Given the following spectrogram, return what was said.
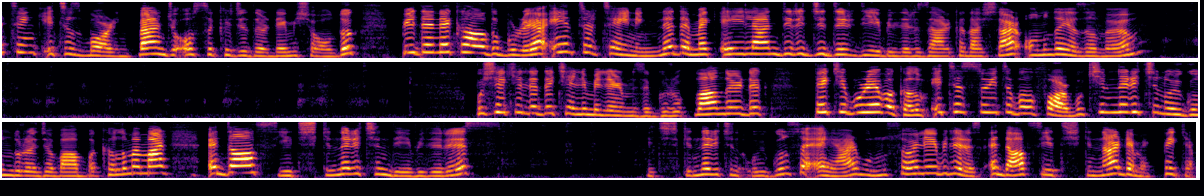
I think it is boring. Bence o sıkıcıdır demiş olduk. Bir de ne kaldı buraya? Entertaining. Ne demek? Eğlendiricidir diyebiliriz arkadaşlar. Onu da yazalım. Bu şekilde de kelimelerimizi gruplandırdık. Peki buraya bakalım. It is suitable for. Bu kimler için uygundur acaba? Bakalım hemen. Adults, yetişkinler için diyebiliriz. Yetişkinler için uygunsa eğer bunu söyleyebiliriz. Adults yetişkinler demek. Peki.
